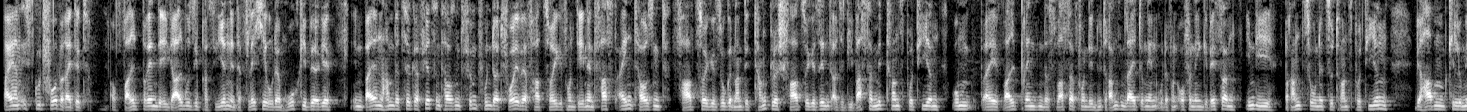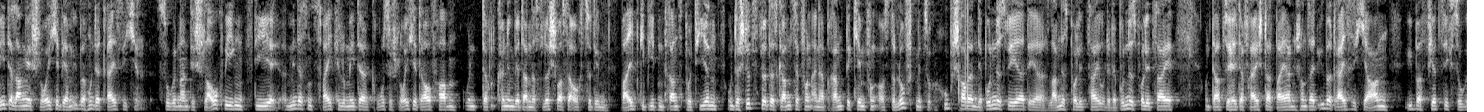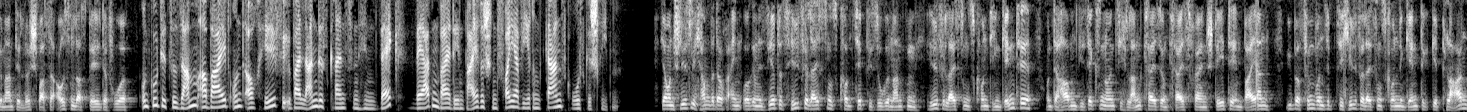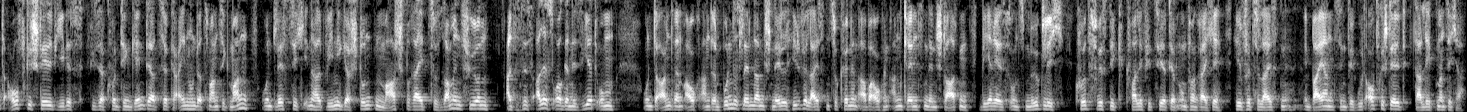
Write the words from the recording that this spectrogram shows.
Bayern ist gut vorbereitet auf Waldbrände, egal wo sie passieren, in der Fläche oder im Hochgebirge. In Bayern haben wir circa 14.500 Feuerwehrfahrzeuge, von denen fast 1.000 Fahrzeuge sogenannte Tanklöschfahrzeuge sind, also die Wasser mittransportieren, um bei Waldbränden das Wasser von den Hydrantenleitungen oder von offenen Gewässern in die Brandzone zu transportieren. Wir haben kilometerlange Schläuche. Wir haben über 130 sogenannte Schlauchwegen, die mindestens zwei Kilometer große Schläuche drauf haben. Und da können wir dann das Löschwasser auch zu den Waldgebieten transportieren. Unterstützt wird das Ganze von einer Brandbekämpfung aus der Luft mit so Hubschraubern der Bundeswehr, der Landespolizei oder der Bundespolizei. Und dazu hält der Freistaat Bayern schon seit über 30 Jahren über 40 sogenannte Löschwasser-Außenlastbehälter vor. Und gute Zusammenarbeit und auch Hilfe über Landesgrenzen hinweg werden bei den bayerischen Feuerwehren ganz groß geschrieben. Ja, und schließlich haben wir doch ein organisiertes Hilfeleistungskonzept, die sogenannten Hilfeleistungskontingente. Und da haben die 96 Landkreise und kreisfreien Städte in Bayern über 75 Hilfeleistungskontingente geplant, aufgestellt. Jedes dieser Kontingente hat circa 120 Mann und lässt sich innerhalb weniger Stunden marschbereit zusammenführen. Also es ist alles organisiert, um unter anderem auch anderen Bundesländern schnell Hilfe leisten zu können, aber auch in angrenzenden Staaten wäre es uns möglich, kurzfristig qualifizierte und umfangreiche Hilfe zu leisten. In Bayern sind wir gut aufgestellt, da lebt man sicher.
